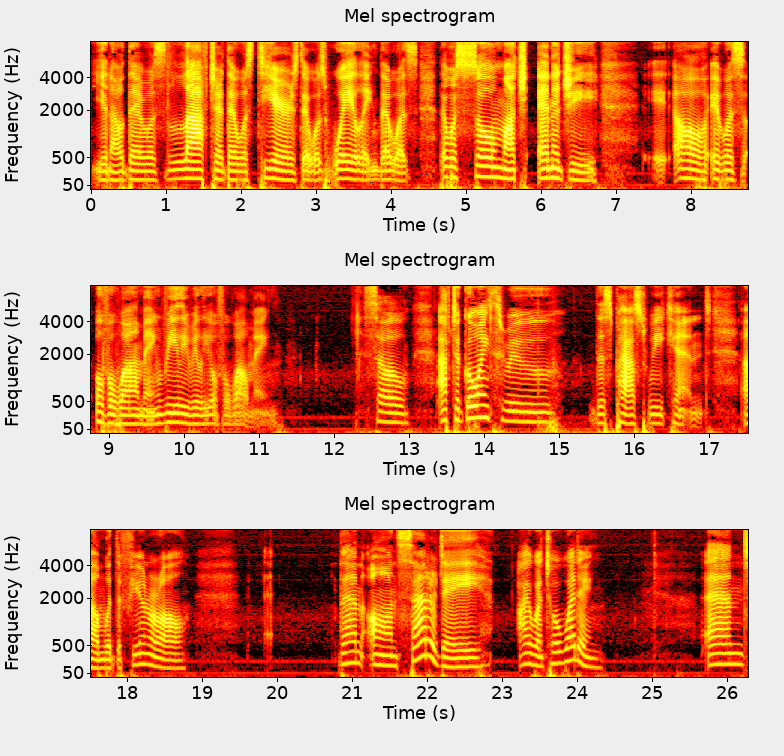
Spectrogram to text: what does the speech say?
you know there was laughter there was tears there was wailing there was there was so much energy. It, oh it was overwhelming really really overwhelming. So after going through this past weekend um, with the funeral then on saturday i went to a wedding and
